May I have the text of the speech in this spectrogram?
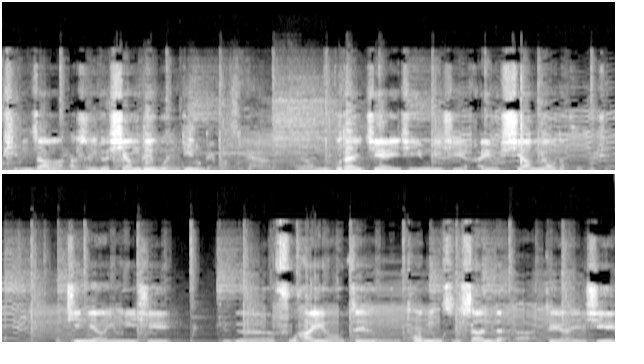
屏障啊，它是一个相对稳定的。呃，我们不太建议去用一些含有香料的护肤品。尽量用一些这个富含有这种透明质酸的啊，这样一些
